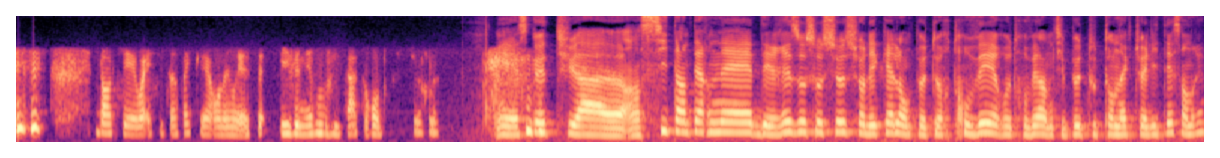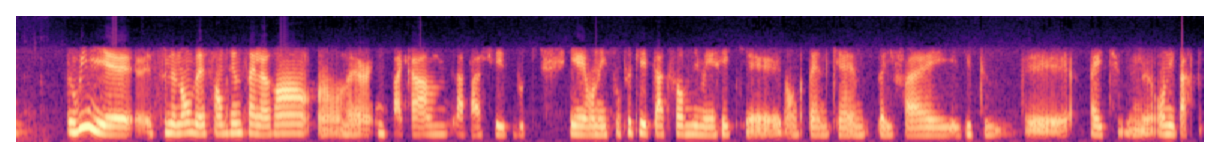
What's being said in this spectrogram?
Donc, euh, ouais, c'est certain qu'on aimerait ça et venir vous visiter à Toronto, c'est sûr. Et est-ce que tu as euh, un site internet, des réseaux sociaux sur lesquels on peut te retrouver et retrouver un petit peu toute ton actualité, Sandrine? Oui, euh, sous le nom de Sandrine Saint-Laurent, on a Instagram, la page Facebook et on est sur toutes les plateformes numériques, euh, donc Bandcamp, Spotify, YouTube, euh, iTunes, on est partout.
